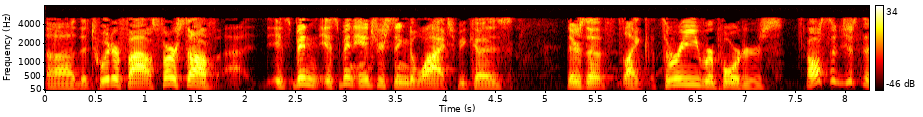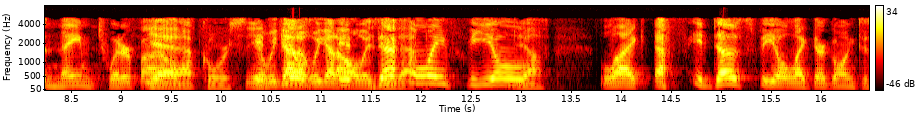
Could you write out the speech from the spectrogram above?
uh, the Twitter files. First off, uh, it's been it's been interesting to watch because there's a like three reporters Also, just the name Twitter files. Yeah, of course. Know, It we gotta we gotta it always do that. definitely feels Yeah. like it does feel like they're going to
